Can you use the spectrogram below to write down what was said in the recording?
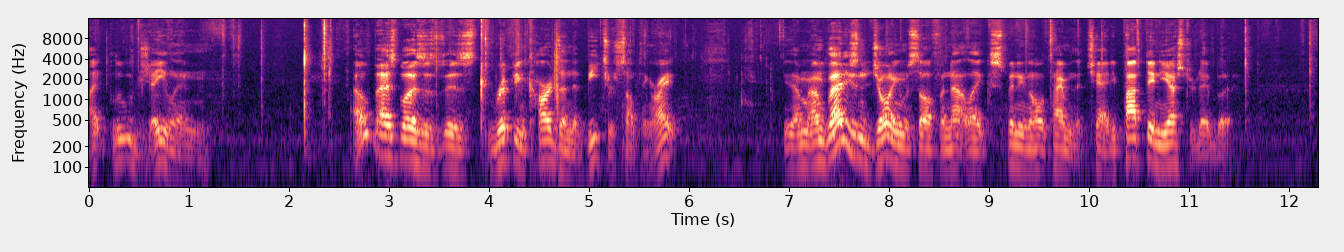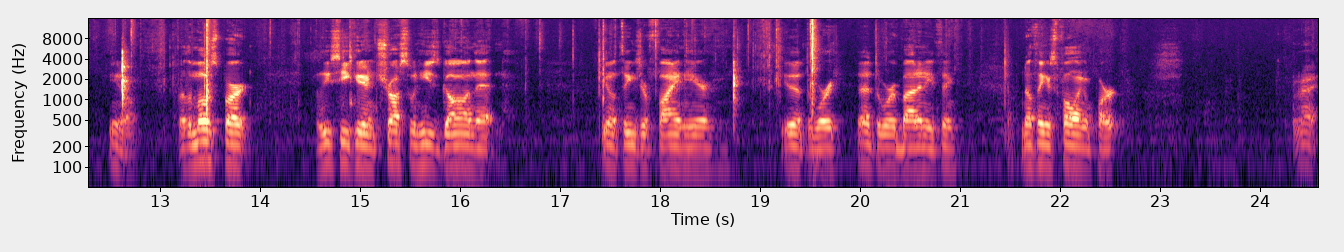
Light blue Jalen. I hope basketball is, is, ripping cards on the beach or something, right? I'm, I'm glad he's enjoying himself and not like spending the whole time in the chat. He popped in yesterday, but you know, for the most part, at least he can entrust when he's gone that you know things are fine here. You don't have to worry. You don't have to worry about anything. Nothing is falling apart. All right.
